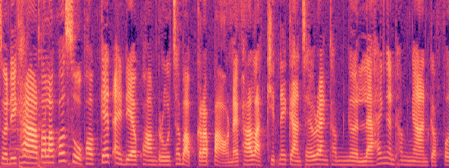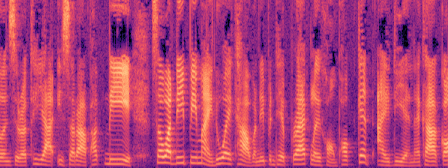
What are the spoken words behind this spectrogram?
สวัสดีค่ะ ต้อนรับเข้าสู่ Pocket ไอเดียความรู้ฉบับกระเป๋านะคะ หลักคิดในการใช้แรงทำเงิน และให้เงินทำงานกับเฟิร์นศิรัทยาอิสระพักดี สวัสดีปีใหม่ด้วยค่ะ วันนี้เป็นเทปแรกเลยของ Pocket ไอเดียนะคะ ก็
